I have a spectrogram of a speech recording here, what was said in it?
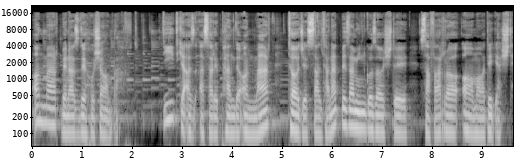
آن مرد به نزد حشام رفت. دید که از اثر پند آن مرد تاج سلطنت به زمین گذاشته سفر را آماده گشته.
